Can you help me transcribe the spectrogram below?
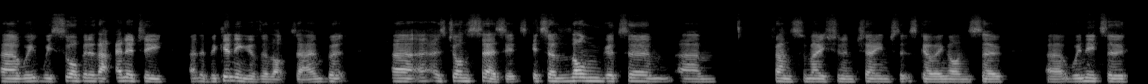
Uh, we we saw a bit of that energy at the beginning of the lockdown, but uh, as John says, it's it's a longer term um, transformation and change that's going on. So uh, we need to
